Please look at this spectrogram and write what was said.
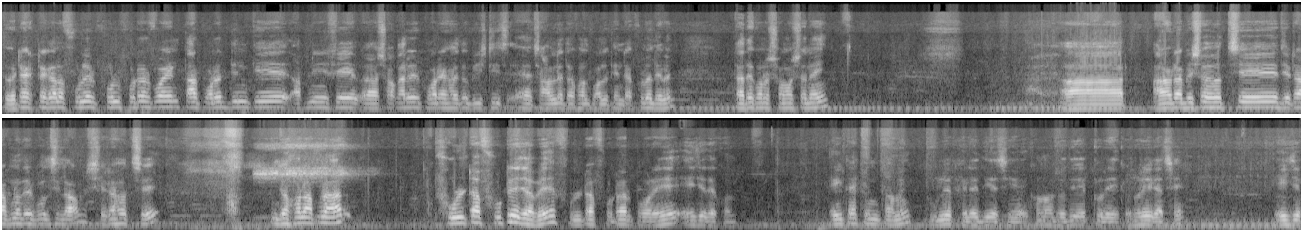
তো এটা একটা গেল ফুলের ফুল ফোটার পয়েন্ট। তার পরের দিনকে আপনি সে সকালের পরে হয়তো বৃষ্টি ছাড়লে তখন পলিথিনটা খুলে দেবেন। তাতে কোনো সমস্যা নেই। আর আর একটা বিষয় হচ্ছে যেটা আপনাদের বলছিলাম, সেটা হচ্ছে যখন আপনার ফুলটা ফুটে যাবে, ফুলটা ফোটার পরে এই যে দেখুন, এইটা কিন্তু আমি তুলে ফেলে দিয়েছি, এখনও যদি একটু রয়ে গেছে। এই যে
